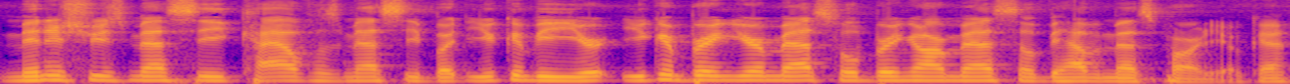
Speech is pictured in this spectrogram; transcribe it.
ministry's messy, Kyle is messy, but you can be your you can bring your mess, we'll bring our mess, we'll be have a mess party, okay?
